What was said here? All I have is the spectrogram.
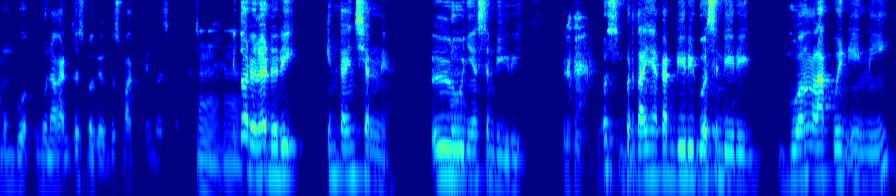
menggunakan itu sebagai tools marketing dan segala macam. Hmm, hmm. Itu adalah dari intentionnya, lu nya sendiri. Terus bertanya ke diri gue sendiri, gua ngelakuin ini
